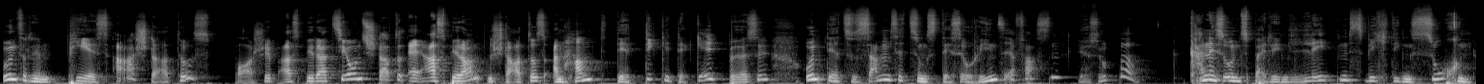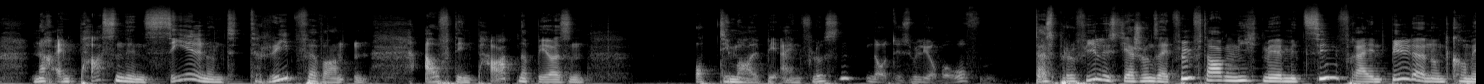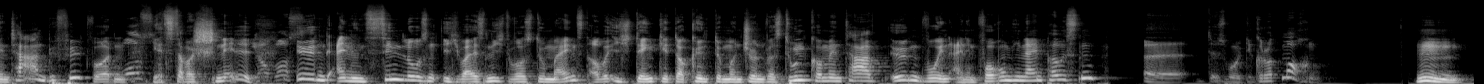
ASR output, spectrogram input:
Unseren PSA-Status, Parship Aspirationsstatus, äh, Aspirantenstatus anhand der Dicke der Geldbörse und der Zusammensetzung des Urins erfassen? Ja, super. Kann es uns bei den lebenswichtigen Suchen nach einem passenden Seelen- und Triebverwandten auf den Partnerbörsen optimal beeinflussen? Na, das will ich aber hoffen. Das Profil ist ja schon seit fünf Tagen nicht mehr mit sinnfreien Bildern und Kommentaren befüllt worden. Was? Jetzt aber schnell Ja, irgendeinen sinnlosen, ich weiß nicht, was du meinst, aber ich denke, da könnte man schon was tun, Kommentar irgendwo in einem Forum hineinposten? Äh, das wollte ich grad machen. Hm,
